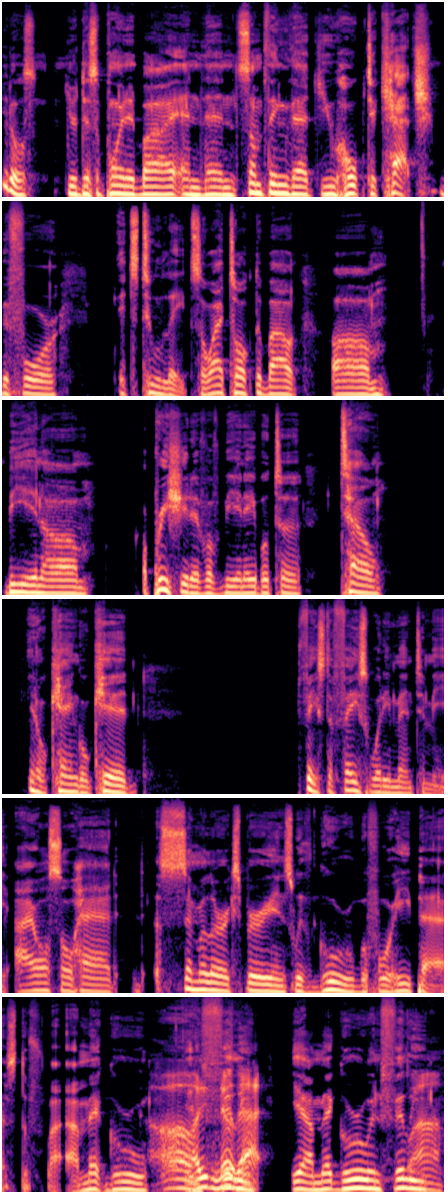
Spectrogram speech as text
you know you're disappointed by, and then something that you hope to catch before it's too late. So I talked about um, being um, appreciative of being able to tell, you know, Kangol Kid face to face what he meant to me. I also had a similar experience with Guru before he passed. I met Guru. Oh, I didn't know that. Yeah, I met Guru in Philly Wow.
